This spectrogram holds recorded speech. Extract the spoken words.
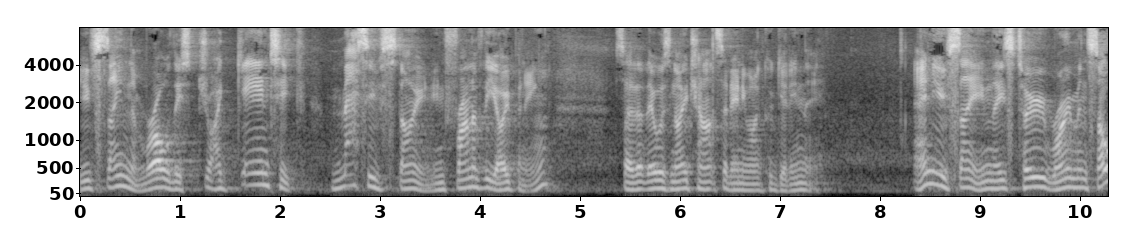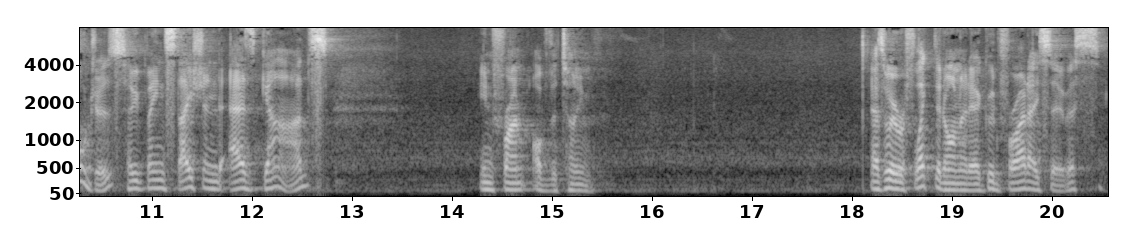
You've seen them roll this gigantic, massive stone in front of the opening so that there was no chance that anyone could get in there. And you've seen these two Roman soldiers who've been stationed as guards in front of the tomb. As we reflected on at our Good Friday service,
